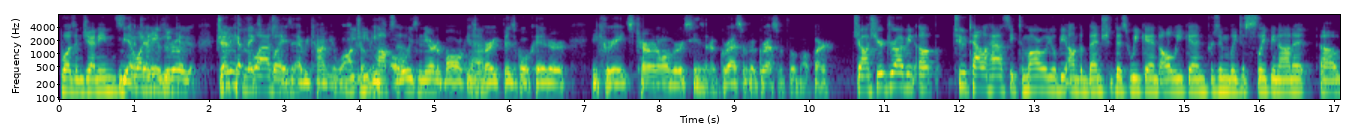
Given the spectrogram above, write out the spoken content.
wasn't Jennings? Yeah, the one Jennings he- he really kept- good. he Jennings kept makes flashing. plays every time you watch He- he him. He's pops out. always near the ball. He's Yeah. a very physical hitter. He creates turnovers. He's an aggressive, aggressive football player. Josh, you're driving up to Tallahassee tomorrow. You'll be on the bench this weekend, all weekend, presumably just sleeping on it. Uh,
